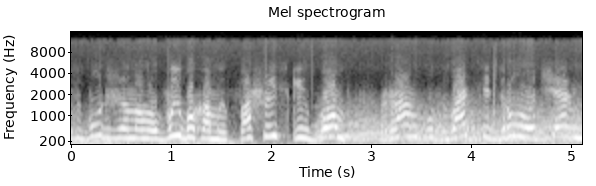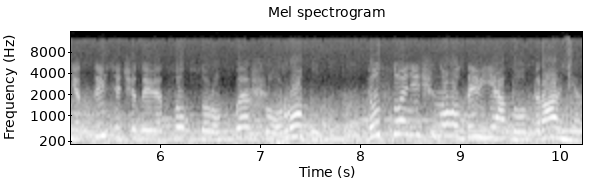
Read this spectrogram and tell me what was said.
Розбудженого вибухами фашистських бомб ранку 22 червня 1941 року до сонячного 9 травня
